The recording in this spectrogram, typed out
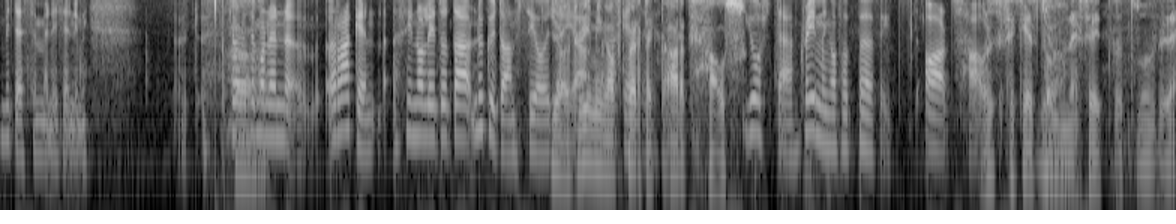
miten se meni se nimi? Se oli semmoinen raken, siinä oli tota nykytanssijoita. Joo, ja Dreaming of Perfect Arts House. Just tämä, Dreaming of a Perfect Arts House. Oliko se kestollinen seitsemän tuntia?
